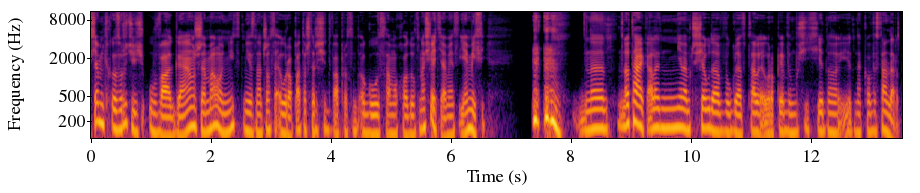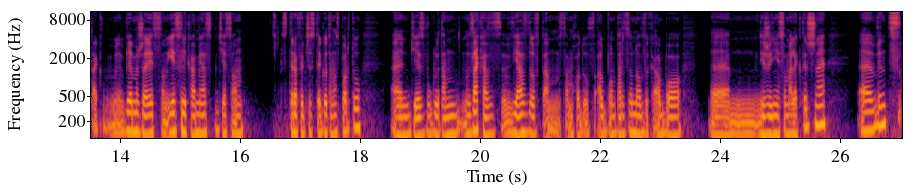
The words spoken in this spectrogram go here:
Chciałbym tylko zwrócić uwagę, że mało nic nieznaczące Europa to 42% ogółu samochodów na świecie, a więc i emisji. No, no, tak, ale nie wiem, czy się uda w ogóle w całej Europie wymusić jedno, jednakowy standard. Tak? Wiemy, że jest, jest kilka miast, gdzie są strefy czystego transportu, e, gdzie jest w ogóle tam zakaz wjazdów tam samochodów albo bardzo nowych, albo jeżeli nie są elektryczne E, więc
